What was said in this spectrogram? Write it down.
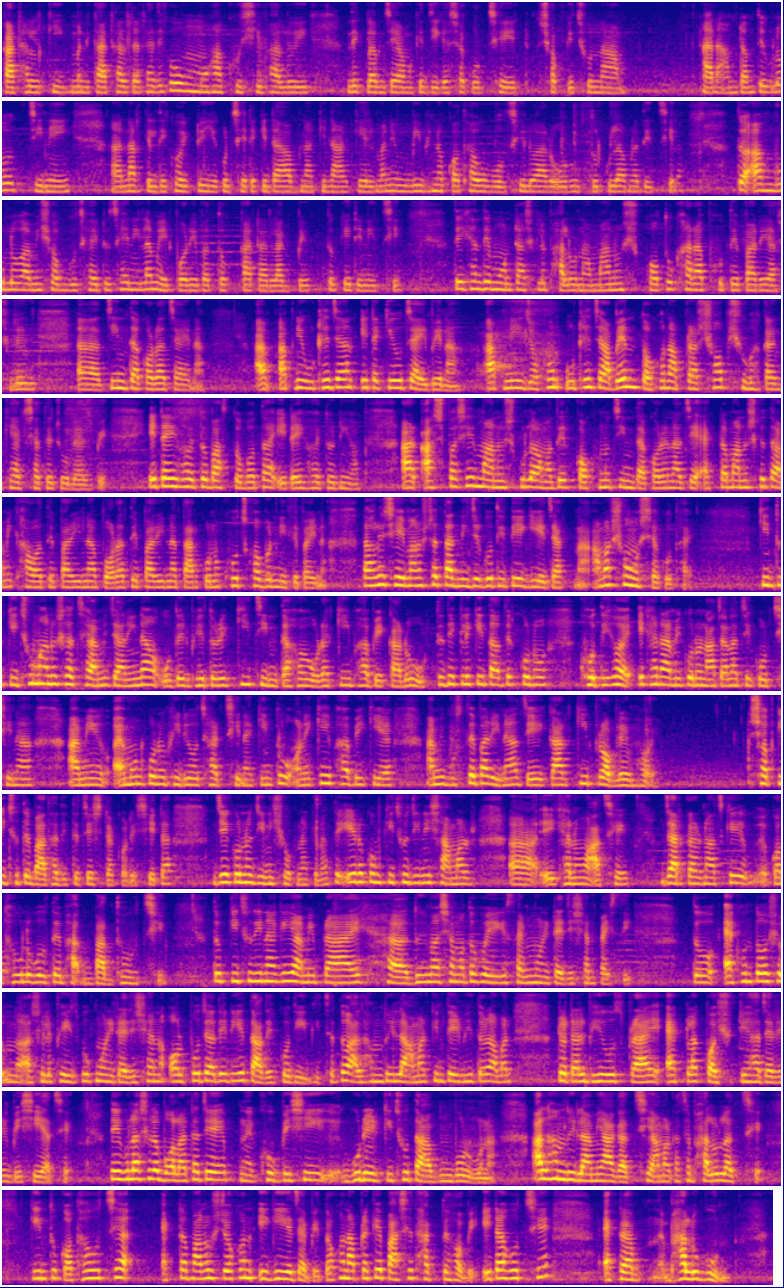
কাঁঠাল কি মানে কাঁঠাল টাঠা দেখে মহা খুশি, ভালোই। দেখলাম যে আমাকে জিজ্ঞাসা করছে সব কিছু নাম। আর আম টাম তো এগুলো চিনেই। নারকেল দেখো একটু ইয়ে করছে, এটা কি ডাব নাকি নারকেল? মানে বিভিন্ন কথাও বলছিল আর ওর উত্তরগুলো আমরা দিচ্ছিলাম। তো আমগুলো আমি সব গুছাই টুছাই নিলাম, এরপরে এবার তো কাটা লাগবে, তো কেটে নিচ্ছি। তো এখান দিয়ে মনটা আসলে ভালো না। মানুষ কত খারাপ হতে পারে আসলে চিন্তা করা যায় না। আপনি উঠে যান, এটা কেউ চাইবে না। আপনি যখন উঠে যাবেন, তখন আপনার সব শুভাকাঙ্ক্ষী একসাথে চলে আসবে। এটাই হয়তো বাস্তবতা, এটাই হয়তো নিয়ম। আর আশপাশের মানুষগুলো আমাদের কখনো চিন্তা করে না যে, একটা মানুষকে তো আমি খাওয়াতে পারি না, পড়াতে পারি না, তার কোনো খোঁজ খবর নিতে পারি না। তাহলে সেই মানুষটা তার নিজের গতিতে এগিয়ে যাক না। আমার সমস্যা কোথায়? কিন্তু কিছু মানুষ আছে, আমি জানি না ওদের ভেতরে কি চিন্তা হয়, ওরা কীভাবে কারও উঠতে দেখলে কি তাদের কোনো ক্ষতি হয়? এখানে আমি কোনো নাচানাচি করছি না, আমি এমন কোনো ভিডিও ছাড়ছি না। কিন্তু অনেকেই ভাবে কি, আমি বুঝতে পারি না যে কার কি প্রবলেম হয়। সব কিছুতে বাধা দিতে চেষ্টা করে, সেটা যে কোনো জিনিস হোক না কেন। তো এরকম কিছু জিনিস আমার এখানেও আছে, যার কারণে আজকে কথাগুলো বলতে বাধ্য হচ্ছি। তো কিছুদিন আগেই আমি প্রায় দুই মাসের মতো হয়ে গেছে আমি মনিটাইজেশান পাইছি। তো এখন তো আসলে ফেসবুক মনিটাইজেশন অল্প যাদের দিয়ে তাদেরকেও দিয়ে দিচ্ছে। তো আলহামদুলিল্লাহ আমার কিন্তু এর ভিতরে আমার টোটাল ভিউজ প্রায় এক লাখ পঁয়ষট্টি হাজারের বেশি আছে। তো এগুলো আসলে বলাটা যে খুব বেশি গুণের কিছু তা আমি বলব না। আলহামদুলিল্লাহ আমি আগাচ্ছি, আমার কাছে ভালো লাগছে। কিন্তু কথা হচ্ছে, একটা মানুষ যখন এগিয়ে যাবে, তখন আপনাকে পাশে থাকতে হবে। এটা হচ্ছে একটা ভালো গুণ।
